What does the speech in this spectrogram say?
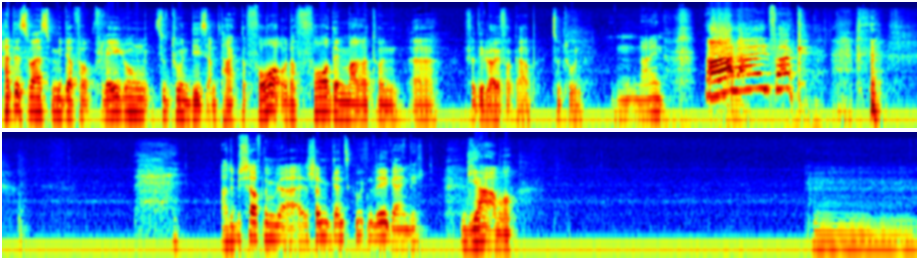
Hat es was mit der Verpflegung zu tun, die es am Tag davor oder vor dem Marathon äh, für die Läufer gab, zu tun? Nein. Ah, nein, fuck! Aber du bist auf einem äh, schon ganz guten Weg eigentlich. Ja, aber. Hm.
